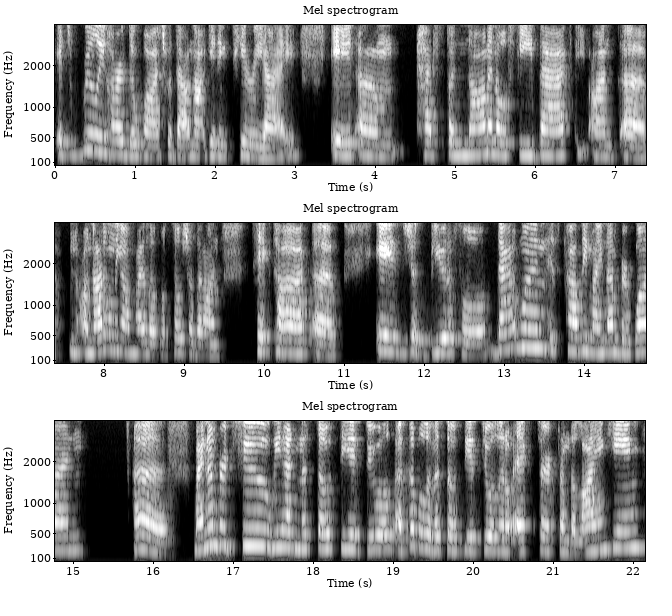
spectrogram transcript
it's really hard to watch without not getting teary eyed. It um, had phenomenal feedback on, uh, on not only on my local social, but on TikTok. Uh, is just beautiful. That one is probably my number one. Uh, my number two, we had an associate do a, a couple of associates do a little excerpt from The Lion King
